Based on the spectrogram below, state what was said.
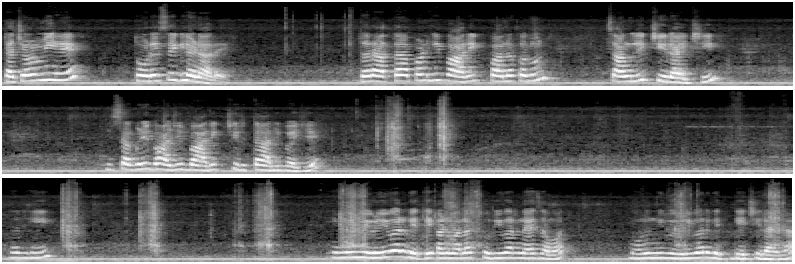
त्याच्यामुळे मी हे थोडेसे घेणार आहे. तर आता आपण ही बारीक पानं करून चांगली चिरायची. ही सगळी भाजी बारीक चिरता आली पाहिजे. तर ही ही मी विळीवर घेते कारण मला चुरीवर नाही जमत. म्हणून मी विळीवर घेतली चिरायला.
